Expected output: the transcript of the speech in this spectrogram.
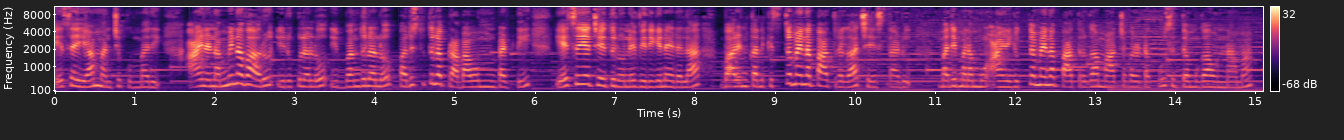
ఏసయ్య మంచి కుమ్మరి. ఆయన నమ్మిన వారు ఇరుకులలో ఇబ్బందులలో పరిస్థితుల ప్రభావం బట్టి ఏసయ్య చేతిలోనే విరిగిన ఎడల వారిని తనకిష్టమైన పాత్రగా చేస్తాడు. మరి మనము ఆయన యుక్తమైన పాత్రగా మార్చబడటకు సిద్ధముగా ఉన్నామా?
